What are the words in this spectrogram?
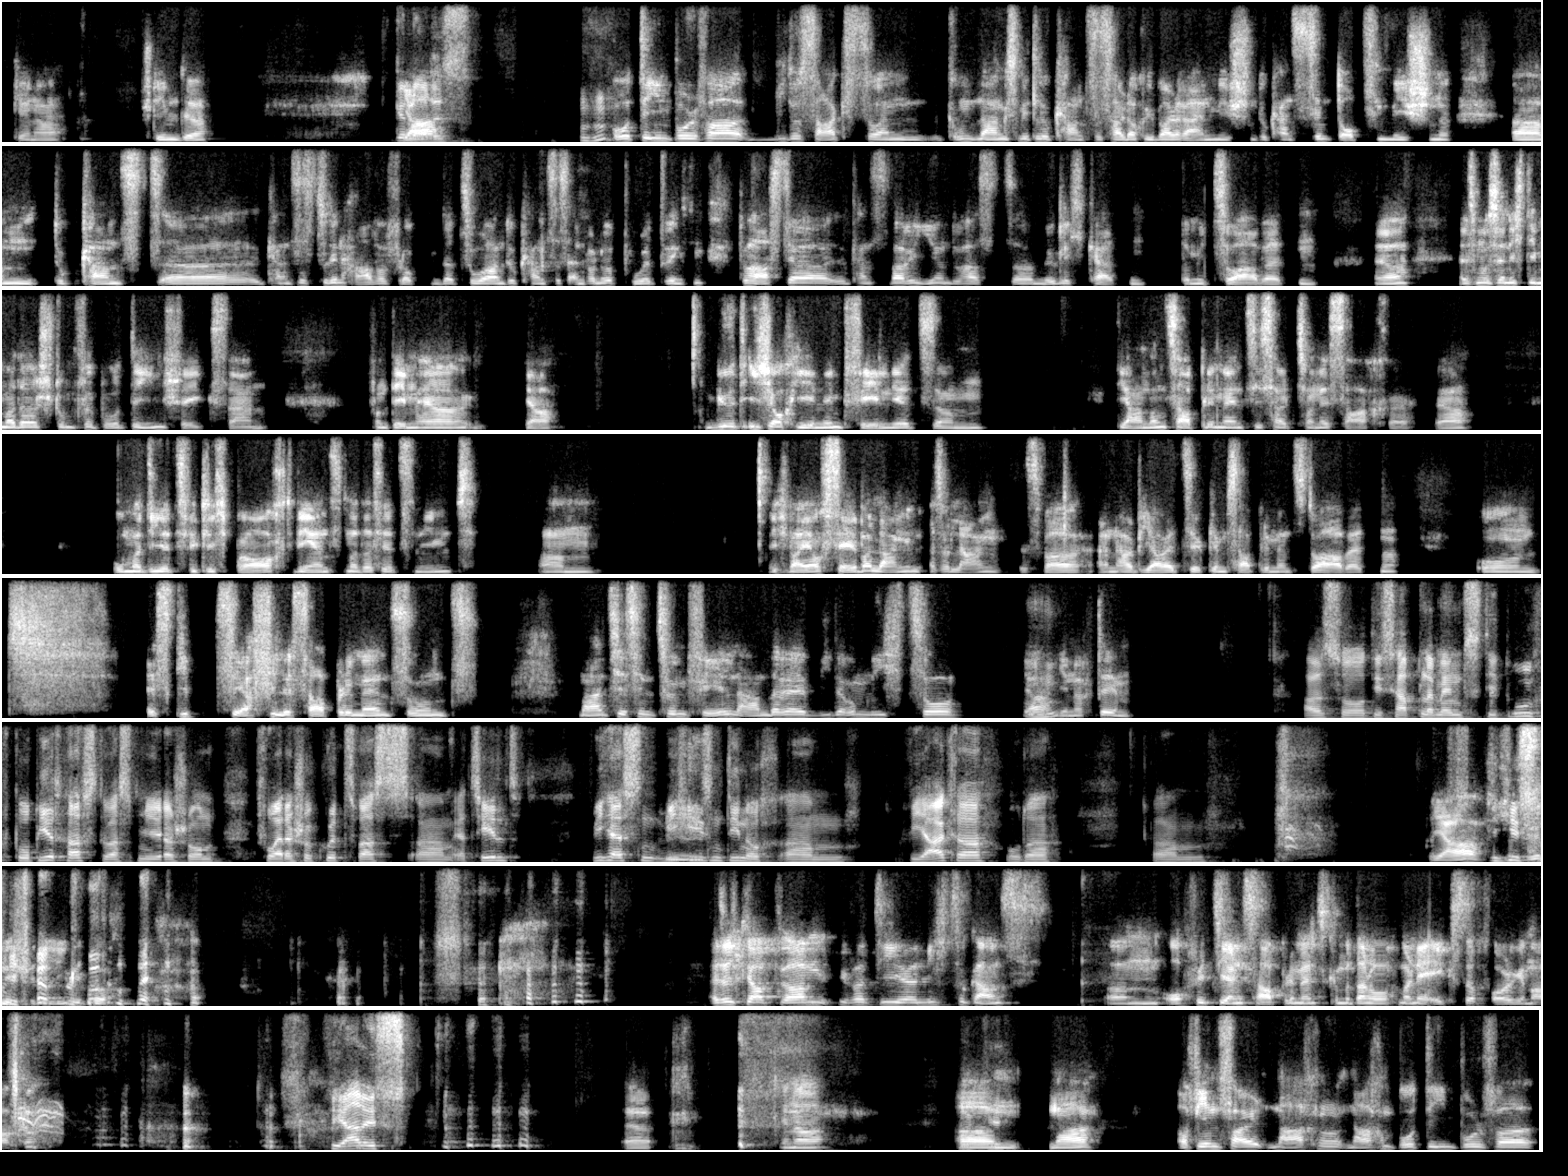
Genau, stimmt, ja. Genau ja. das. Mhm. Proteinpulver, wie du sagst, so ein Grundnahrungsmittel, du kannst es halt auch überall reinmischen. Du kannst es in Topfen mischen. Ähm, du kannst, äh, kannst es zu den Haferflocken dazu haben, du kannst es einfach nur pur trinken. Du hast ja, du kannst variieren, du hast äh, Möglichkeiten, damit zu arbeiten. Ja, es muss ja nicht immer der stumpfe Proteinshake sein. Von dem her, ja, würde ich auch jedem empfehlen, jetzt ähm, die anderen Supplements ist halt so eine Sache, ja. Ob man die jetzt wirklich braucht, wie ernst man das jetzt nimmt. Ähm, ich war ja auch selber lang, also lang, das war eineinhalb Jahre circa im Supplement Store arbeiten. Und es gibt sehr viele Supplements und manche sind zu empfehlen, andere wiederum nicht so. Ja, mhm. je nachdem. Also die Supplements, die du probiert hast, du hast mir ja schon vorher schon kurz was ähm, erzählt. Wie heißen, wie mhm. hießen die noch? Ähm, Viagra oder ähm, ja, wie hießen die für Also ich glaube, ähm, über die nicht so ganz ähm, offiziellen Supplements können wir dann auch mal eine extra Folge machen. Fialis. ja, genau. Okay. Ähm, na, auf jeden Fall nach, nach dem Proteinpulver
